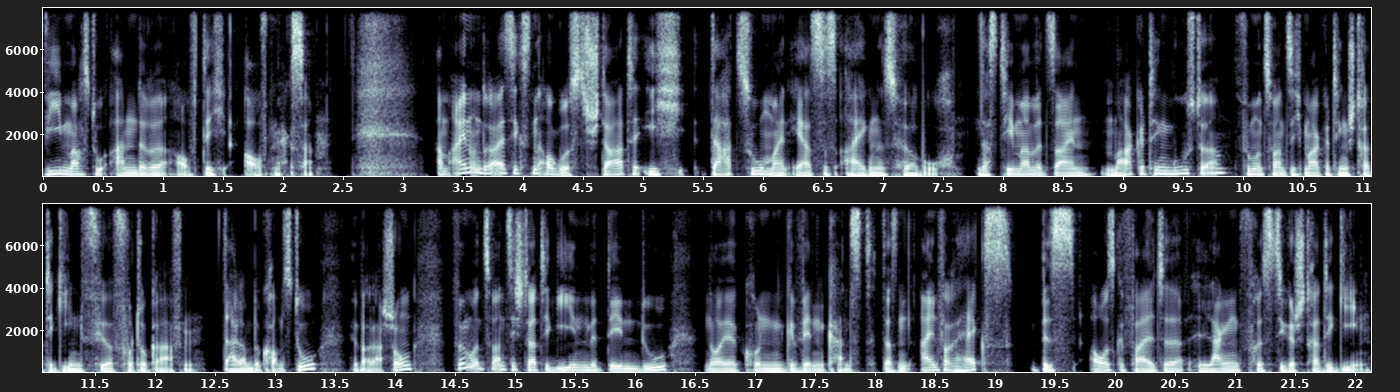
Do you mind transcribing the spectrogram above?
Wie machst du andere auf dich aufmerksam? Am 31. August starte ich dazu mein erstes eigenes Hörbuch. Das Thema wird sein Marketing Booster, 25 Marketingstrategien für Fotografen. Darin bekommst du, Überraschung, 25 Strategien, mit denen du neue Kunden gewinnen kannst. Das sind einfache Hacks bis ausgefeilte langfristige Strategien.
